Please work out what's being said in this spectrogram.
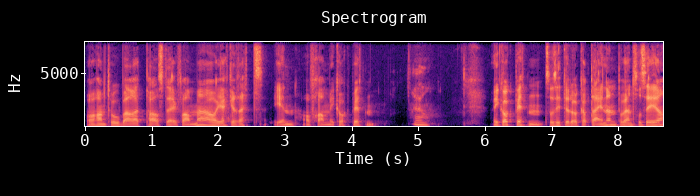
og han tok bare et par steg framme og gikk rett inn og fram i cockpiten. ja. I cockpiten så sitter da kapteinen på venstre side,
